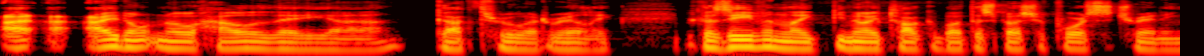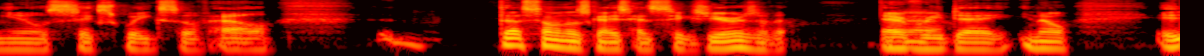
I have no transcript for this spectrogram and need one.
I, I- I don't know how they uh, got through it really, because even like you know I talk about the special forces training, you know, six weeks of hell. That some of those guys had six years of it every Yeah. day. You know, it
